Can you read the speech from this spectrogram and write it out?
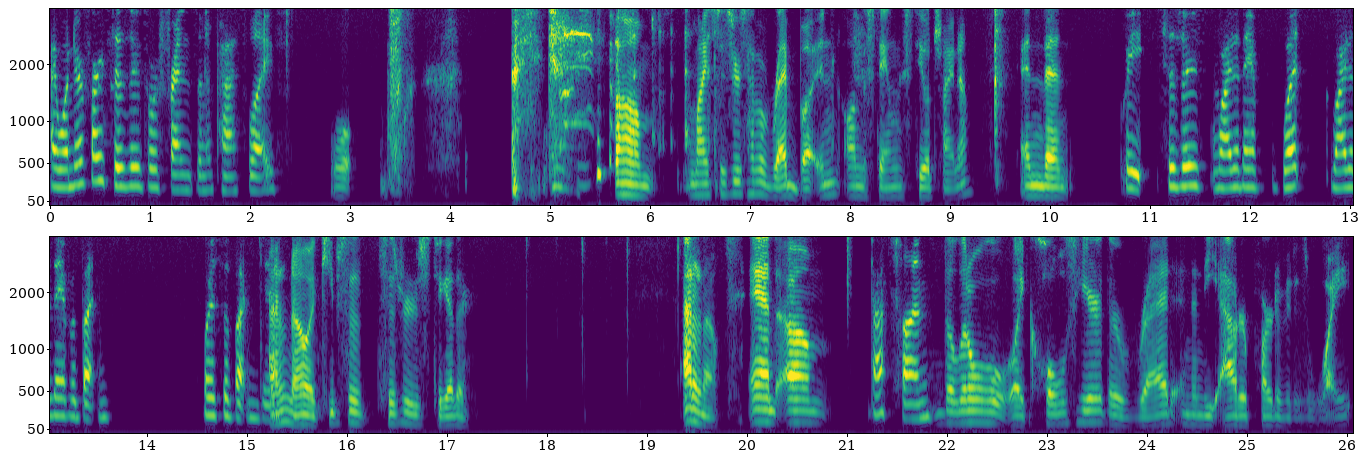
I wonder if our scissors were friends in a past life. well. um, my scissors have a red button on the stainless steel china, and then Wait, scissors, why do they have what why do they have a button? What does the button do? I don't know. It keeps the scissors together. I don't know. And um, That's fun. the little like holes here, they're red, and then the outer part of it is white.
